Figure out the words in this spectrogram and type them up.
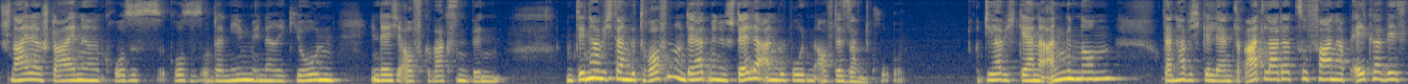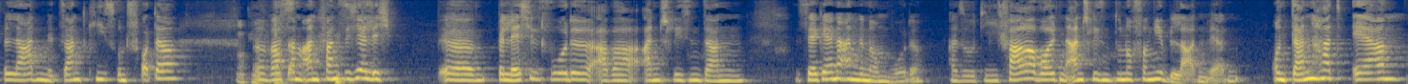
Schneidersteine, großes, großes Unternehmen in der Region, in der ich aufgewachsen bin. Und den habe ich dann getroffen und der hat mir eine Stelle angeboten auf der Sandgrube. Und die habe ich gerne angenommen. Dann habe ich gelernt, Radlader zu fahren, habe LKWs beladen mit Sand, Kies und Schotter, okay, äh, was am Anfang sicherlich äh, belächelt wurde, aber anschließend dann sehr gerne angenommen wurde. Also die Fahrer wollten anschließend nur noch von mir beladen werden. Und dann hat er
